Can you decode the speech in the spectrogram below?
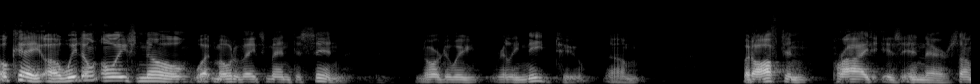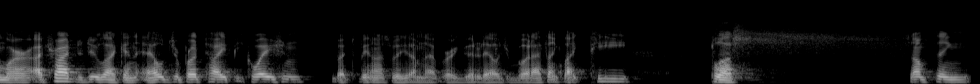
Okay, uh, we don't always know what motivates men to sin, nor do we really need to. Um, But often pride is in there somewhere. I tried to do like an algebra type equation, but to be honest with you, I'm not very good at algebra. But I think like P plus something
